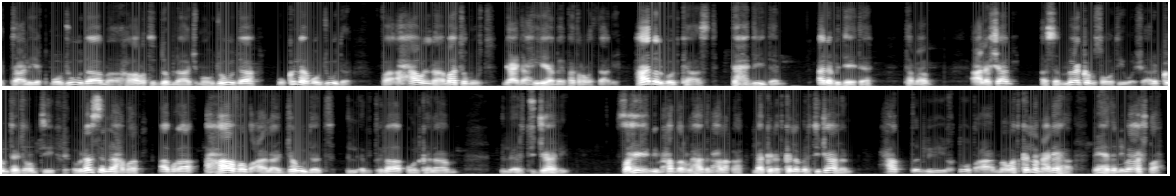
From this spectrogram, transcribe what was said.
التعليق موجودة مهارة الدبلاج موجودة وكلها موجودة. فأحاول إنها ما تموت قاعد أحييها بين فترة والثانية. هذا البودكاست تحديدا أنا بديته تمام؟ علشان أسمعكم صوتي وأشارككم تجربتي وبنفس اللحظة أبغى أحافظ على جودة الانطلاق والكلام الارتجالي. صحيح إني محضر لهذه الحلقة لكن أتكلم ارتجالا. حط لي خطوط عامة وأتكلم عليها بحيث إني ما أشطح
